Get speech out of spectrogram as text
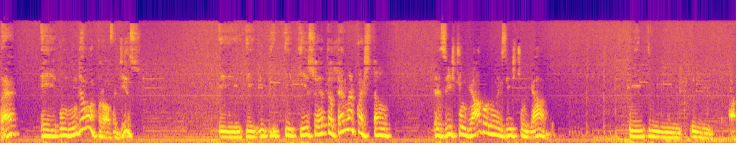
né? E o mundo é uma prova disso. E, e, e, e isso entra até na questão: existe um diabo ou não existe um diabo? E, a,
